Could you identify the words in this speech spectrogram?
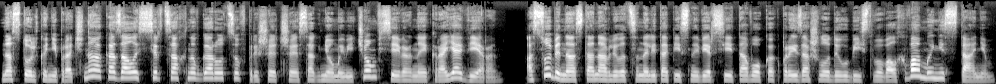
Настолько непрочна оказалась в сердцах новгородцев, пришедшая с огнем и мечом в северные края вера. Особенно останавливаться на летописной версии того, как произошло до убийства волхва, мы не станем.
